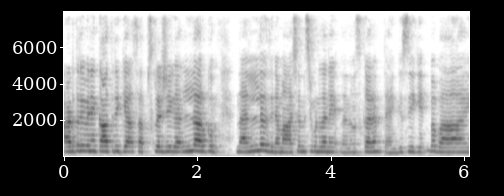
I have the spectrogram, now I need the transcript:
അടുത്ത ഇവനെ കാത്തിരിക്കുക സബ്സ്ക്രൈബ് ചെയ്യുക. എല്ലാവർക്കും നല്ലൊരു ദിനം ആശംസിച്ചുകൊണ്ട് തന്നെ നമസ്കാരം. താങ്ക് യു സീഗിൻ ബൈ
